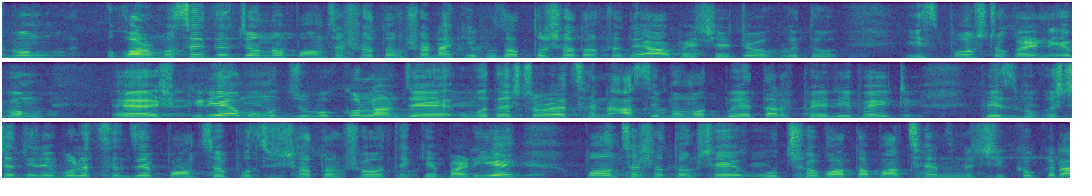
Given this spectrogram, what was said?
এবং কর্মচারীদের জন্য পঞ্চাশ শতাংশ নাকি পঁচাত্তর শতাংশ দেওয়া হবে সেটাও কিন্তু স্পষ্ট করেনি এবং ক্রীড়া এবং যুবক কল্যাণ যে উপদেষ্টা রয়েছেন আসিফ মোহাম্মদ বুয়ে তার ভেরিফাইড ফেসবুক পোস্টে তিনি বলেছেন যে পঞ্চাশ পঁচিশ শতাংশ থেকে বাড়িয়ে পঞ্চাশ শতাংশে উৎসব ভাতা পাচ্ছেন শিক্ষকরা।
